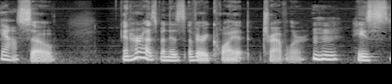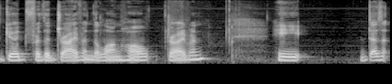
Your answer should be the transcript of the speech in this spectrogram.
Yeah. So, and her husband is a very quiet traveler. Mm-hmm. He's good for the driving, the long haul driving. He doesn't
